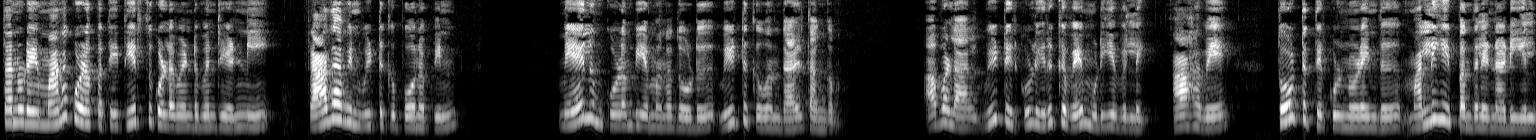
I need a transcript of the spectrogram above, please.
தன்னுடைய மனக்குழப்பத்தை தீர்த்து கொள்ள வேண்டும் என்று எண்ணி ராதாவின் வீட்டுக்கு போன பின் மேலும் குழம்பிய மனதோடு வீட்டுக்கு வந்தாள் தங்கம். அவளால் வீட்டிற்குள் இருக்கவே முடியவில்லை. ஆகவே தோட்டத்திற்குள் நுழைந்து மல்லிகை பந்தலின் அடியில்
